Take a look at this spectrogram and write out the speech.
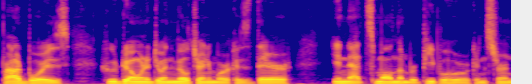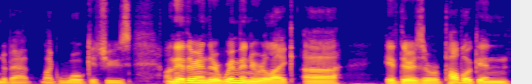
proud boys who don't want to join the military anymore because they're in that small number of people who are concerned about like woke issues. On the other hand, there are women who are like, uh, if there's a Republican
